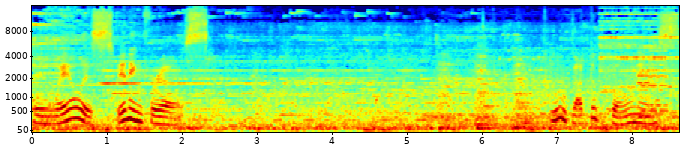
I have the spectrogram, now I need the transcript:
The whale is spinning for us. Ooh, got the bonus.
